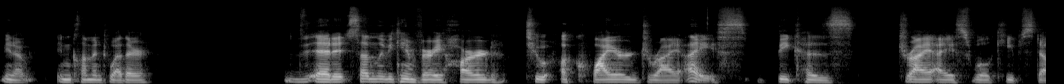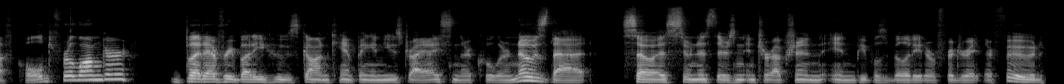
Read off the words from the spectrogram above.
you know, inclement weather, that it suddenly became very hard to acquire dry ice because dry ice will keep stuff cold for longer, but everybody who's gone camping and used dry ice in their cooler knows that. So as soon as there's an interruption in people's ability to refrigerate their food,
